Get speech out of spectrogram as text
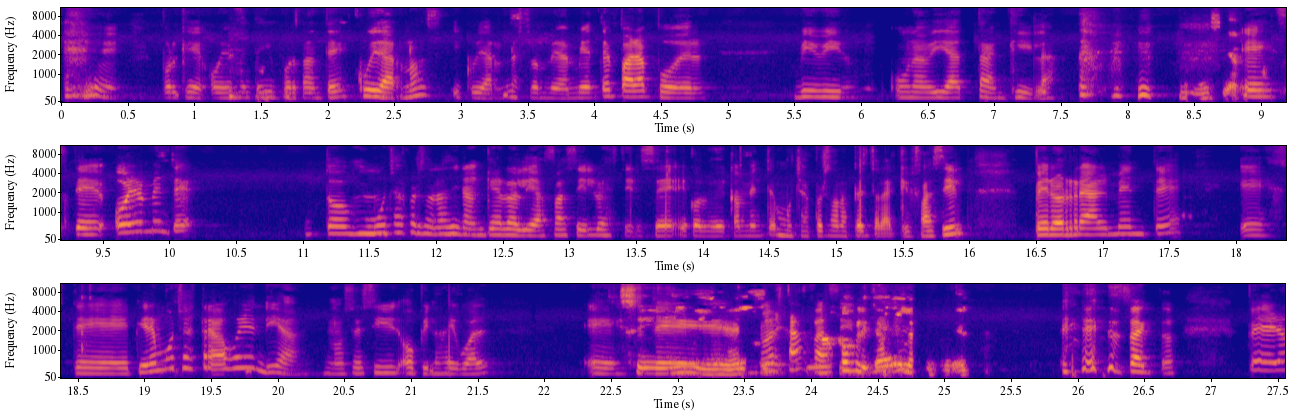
porque obviamente es importante cuidarnos y cuidar nuestro medio ambiente para poder vivir una vida tranquila. este, obviamente, muchas personas dirán que en realidad es fácil vestirse ecológicamente, muchas personas pensarán que es fácil, pero realmente este, tiene muchos trabajos hoy en día. No sé si opinas igual. sí, este, no es tan más complicado. Exacto. Pero,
